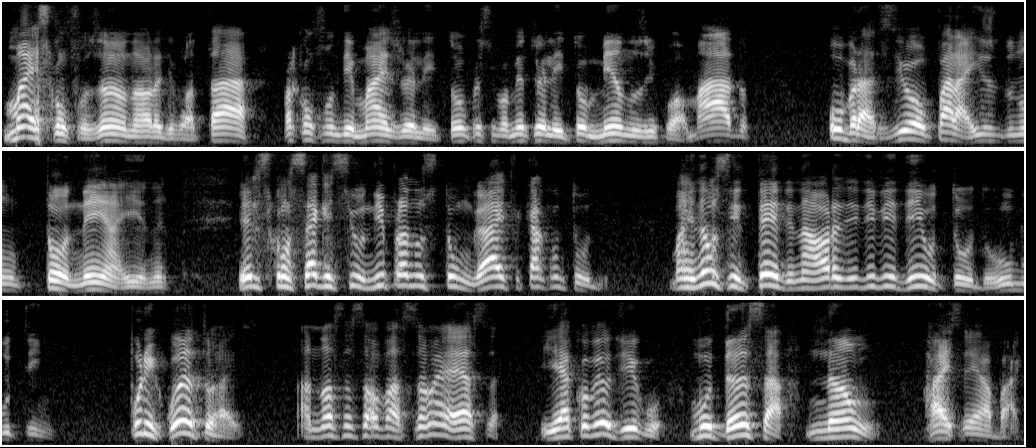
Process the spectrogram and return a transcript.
mais confusão na hora de votar, para confundir mais o eleitor, principalmente o eleitor menos informado. O Brasil é o paraíso do não tô nem aí, né? Eles conseguem se unir para nos tungar e ficar com tudo. Mas não se entende na hora de dividir o tudo, o butim. Por enquanto, Raiz, a nossa salvação é essa. E é como eu digo, mudança não, Sem abaque.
